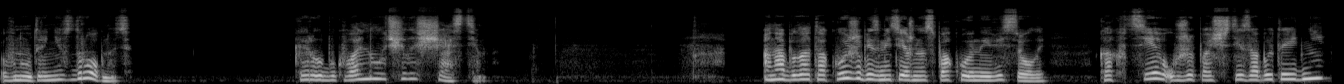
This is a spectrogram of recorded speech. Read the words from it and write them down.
внутренне вздрогнуть. Кэрол буквально лучилась счастьем. Она была такой же безмятежно спокойной и веселой, как в те уже почти забытые дни,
